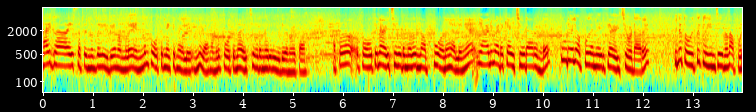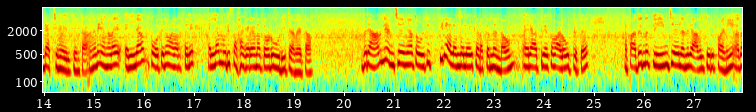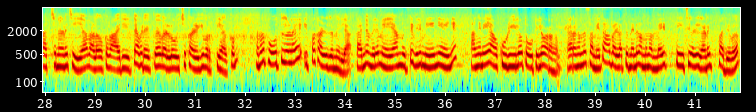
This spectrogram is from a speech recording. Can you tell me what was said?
Hi guys അപ്പോൾ ഇന്നത്തെ video നമ്മൾ എന്നും പോത്ത് മേയ്ക്കുന്നതല്ലേ ഇന്നില്ല നമ്മൾ പോത്തിനെ അഴിച്ചു വിടുന്ന ഒരു വീഡിയോ ആണ് കേട്ടോ. അപ്പോൾ പോത്തിനെ അഴിച്ചു വിടുന്നത് ഇന്ന് അപ്പുവാണ്. അല്ലെങ്കിൽ ഞാനും ഇടയ്ക്ക് അഴിച്ചു വിടാറുണ്ട്. കൂടുതലും അപ്പു തന്നെയായിരിക്കും അഴിച്ചു വിടാറ്. പിന്നെ തൊഴുത്ത് ക്ലീൻ ചെയ്യുന്നത് അപ്പുവിന്റെ അച്ഛനുമായിരിക്കും കേട്ടോ. അങ്ങനെ ഞങ്ങൾ എല്ലാം പോത്തിനെ വളർത്തൽ എല്ലാം ഒരു സഹകരണത്തോട് കൂടിയിട്ടാണ് കേട്ടോ. അപ്പോൾ രാവിലെ എണിച്ച് കഴിഞ്ഞാൽ തൊഴുത്ത് ഇത്തിരി അലങ്കൊലമായി കിടക്കുന്നുണ്ടാവും. രാത്രിയൊക്കെ വളം ഇട്ടിട്ട്. അപ്പോൾ അതൊന്ന് ക്ലീൻ ചെയ്യലാണ് രാവിലത്തെ ഒരു പണി. അത് അച്ഛനാണ് ചെയ്യുക. വളമൊക്കെ വാരിയിട്ട് അവിടെയൊക്കെ വെള്ളം ഒഴിച്ച് കഴുകി വൃത്തിയാക്കും. നമ്മൾ പോത്തുകളെ ഇപ്പോൾ കഴുകുന്നില്ല. കാരണം ഇവരെ മേയാൻ വിട്ട് ഇവർ മേഞ്ഞ് കഴിഞ്ഞ് അങ്ങനെ ആ കുഴിയിലോ തോട്ടിലോ ഇറങ്ങും. ഇറങ്ങുന്ന സമയത്ത് ആ വെള്ളത്തിൽ തന്നെ നമ്മൾ നന്നായി തേച്ച് കഴുകുകയാണ് പതിവ്.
